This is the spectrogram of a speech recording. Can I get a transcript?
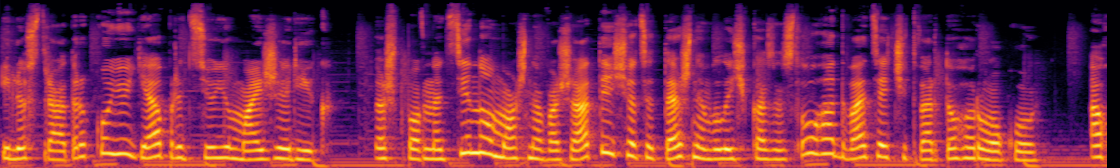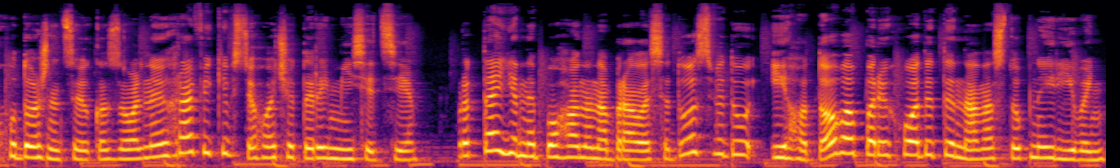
Ілюстраторкою я працюю майже рік, тож повноцінно можна вважати, що це теж невеличка заслуга 24-го року. А художницею казуальної графіки всього 4 місяці. Проте я непогано набралася досвіду і готова переходити на наступний рівень.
